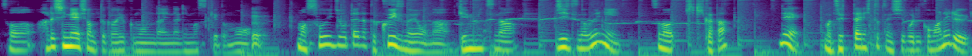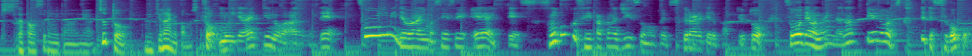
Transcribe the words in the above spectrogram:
その、ハルシネーションとかがよく問題になりますけども、うんまあそういう状態だとクイズのような厳密な事実の上に、その聞き方で、まあ、絶対に一つに絞り込まれる聞き方をするみたいなのにはちょっと向いてないのかもしれない。そう、向いてないっていうのがあるので、そういう意味では今生成 AI ってすごく正確な事実をもとに作られてるかっていうと、そうではないんだなっていうのは使っててすごく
